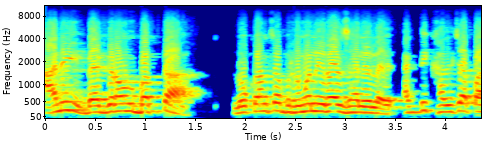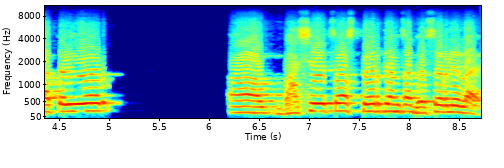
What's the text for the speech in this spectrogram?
आणि बॅकग्राऊंड बघता लोकांचा भ्रमनिराश झालेला आहे. अगदी खालच्या पातळीवर अं, भाषेचा स्तर त्यांचा घसरलेला आहे.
